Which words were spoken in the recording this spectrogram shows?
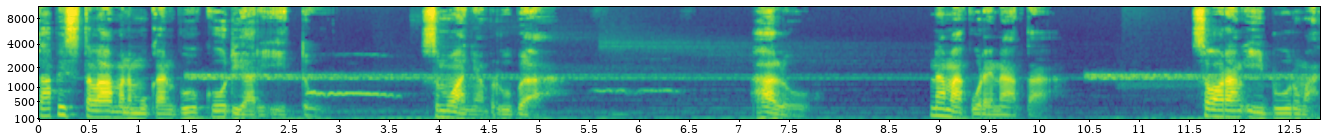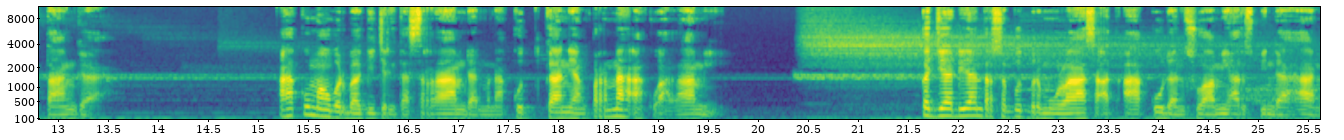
tapi setelah menemukan buku di hari itu, semuanya berubah. Halo, namaku Renata, seorang ibu rumah tangga. Aku mau berbagi cerita seram dan menakutkan yang pernah aku alami. Kejadian tersebut bermula saat aku dan suami harus pindahan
